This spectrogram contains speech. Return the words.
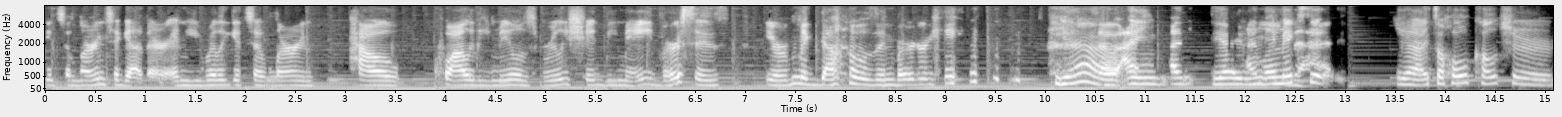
get to learn together and you really get to learn how quality meals really should be made versus your McDonald's and Burger King. yeah, so I, I, yeah, I it makes that. it. Yeah, it's a whole culture,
